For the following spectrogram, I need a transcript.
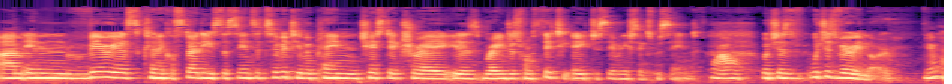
Um, in various clinical studies, the sensitivity of a plain chest X-ray is ranges from 38 to 76 percent. Wow, which is which is very low. Yeah.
